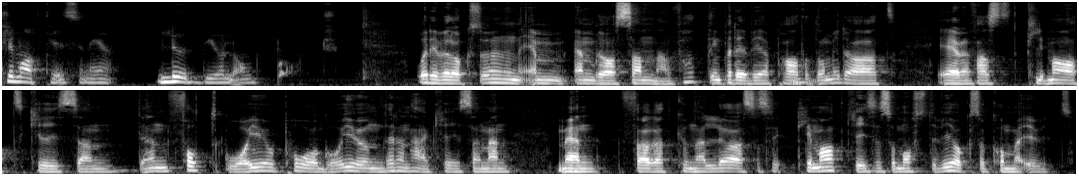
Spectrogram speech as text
klimatkrisen är luddig och långt bort. Och det är väl också en, en, bra sammanfattning på det vi har pratat om idag, att även fast klimatkrisen, den fortgår ju och pågår ju under den här krisen, men, men för att kunna lösa klimatkrisen så måste vi också komma ut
